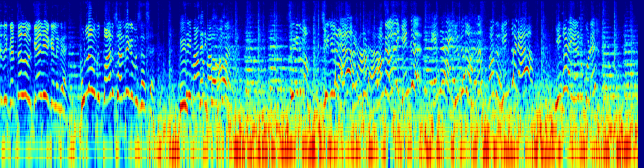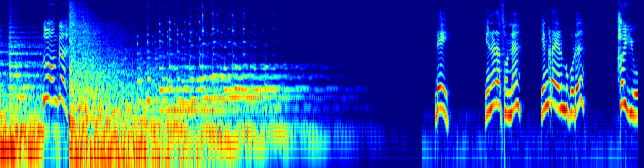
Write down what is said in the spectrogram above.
எது கத்தாலும் ஒரு கேள்வியை கேளுங்க. உள்ள வந்து பாரு சந்தேக பிசாச. சரி வாங்க சரி, போ. சீக்கிரமா சீக்கிரமா வாங்க. எங்க? எங்க எங்க வாங்க. எங்கடா? எங்கடா எலும்பு கூட? தோ அங்க. டேய் என்னடா சொன்ன? எங்கடா எலும்பு கூடு? ஐயோ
